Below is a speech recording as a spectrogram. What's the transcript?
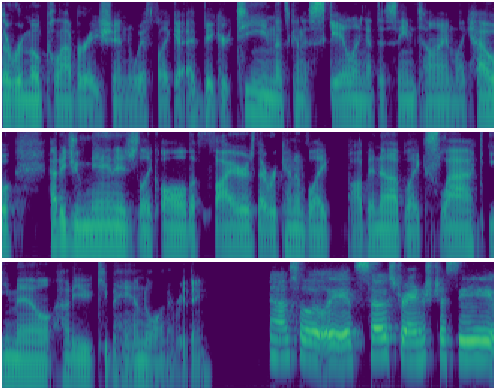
the remote collaboration with like a, a bigger team that's kind of scaling at the same time. Like how how did you manage like all the fires that were kind of like popping up like Slack, email? How do you keep a handle on everything? Absolutely. It's so strange to see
